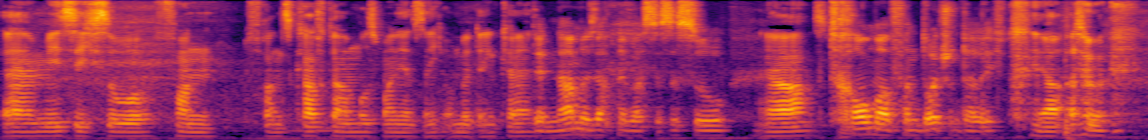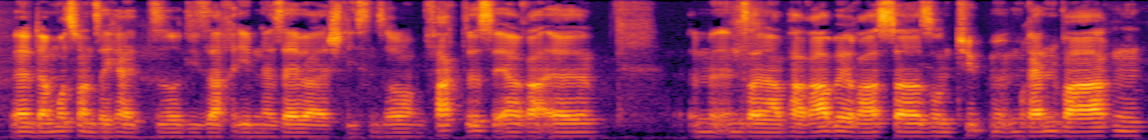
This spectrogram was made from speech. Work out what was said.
Äh, mäßig so von Franz Kafka muss man jetzt nicht unbedingt kennen. Der Name sagt mir was, das ist so ja. Trauma von Deutschunterricht. Ja, also äh, da muss man sich halt so die Sachebene selber erschließen. So, Fakt ist, er äh, in seiner Parabel rast da so ein Typ mit einem Rennwagen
